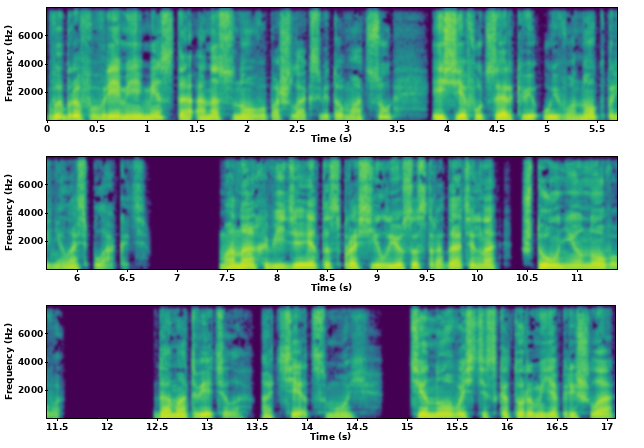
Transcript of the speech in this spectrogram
выбрав время и место, она снова пошла к святому отцу и, сев у церкви у его ног, принялась плакать. Монах, видя это, спросил ее сострадательно, что у нее нового. Дама ответила, «Отец мой, те новости, с которыми я пришла,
